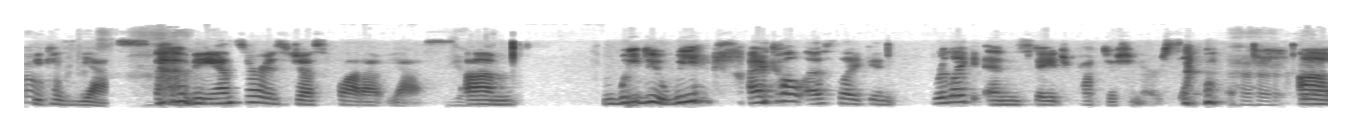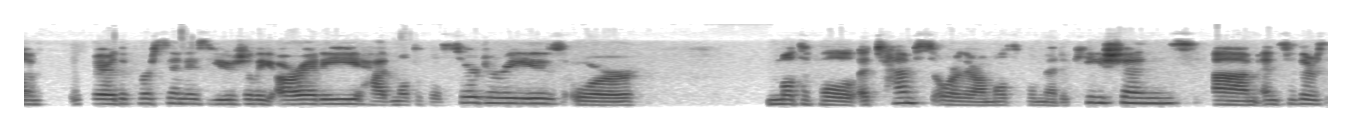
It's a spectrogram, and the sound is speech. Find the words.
oh, because yes, the answer is just flat out yes. Yeah. Um, we do. We I call us like in we're like end stage practitioners, um, where the person is usually already had multiple surgeries or multiple attempts or they're on multiple medications. Um, and so there's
